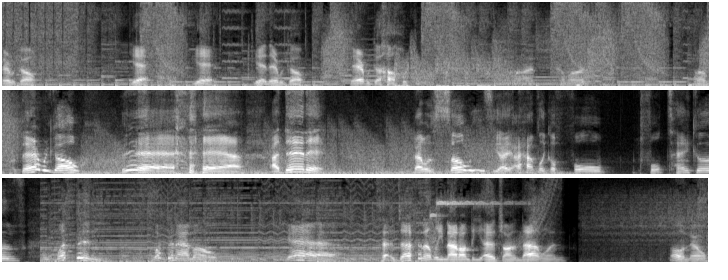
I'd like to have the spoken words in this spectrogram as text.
There we go. Yeah. Yeah. Yeah, there we go. There we go. Come on. Come on. Um, there we go. Yeah, I did it. That was so easy. I, I have like a full, full tank of weapon, weapon ammo. Yeah, De- definitely not on the edge on that one. Oh no,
